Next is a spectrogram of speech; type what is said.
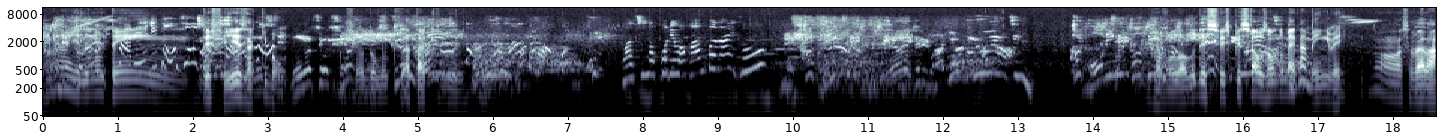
Ah, ele não tem defesa, que bom. Eu dou muitos ataques nele. Já vou logo descer o especialzão do Mega Man, velho. Nossa, vai lá.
